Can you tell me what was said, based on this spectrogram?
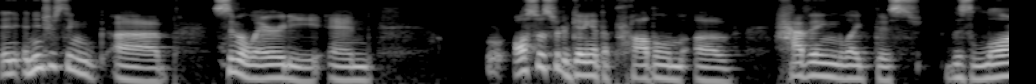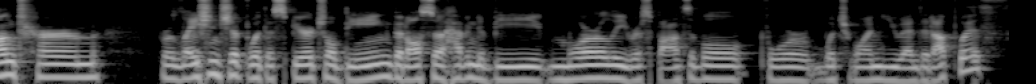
an, interesting uh, similarity, and also sort of getting at the problem of having like this this long term relationship with a spiritual being, but also having to be morally responsible for which one you ended up with.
